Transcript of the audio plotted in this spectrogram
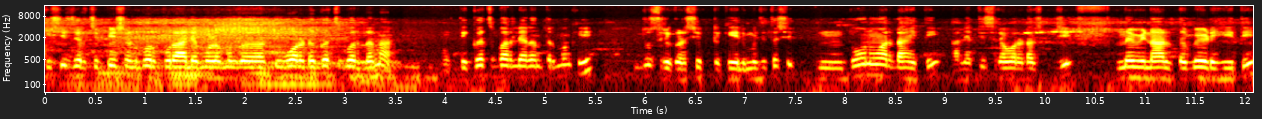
की शिजरचे पेशंट भरपूर आल्यामुळं मग ती वॉर्ड गच भरलं ना. मग ते गच भरल्यानंतर मग ही दुसरीकडे शिफ्ट केली. म्हणजे तशी दोन वॉर्ड आहे ती आणि तिसऱ्या वॉर्डाची जी नवीन आलतं बेड ही ती.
